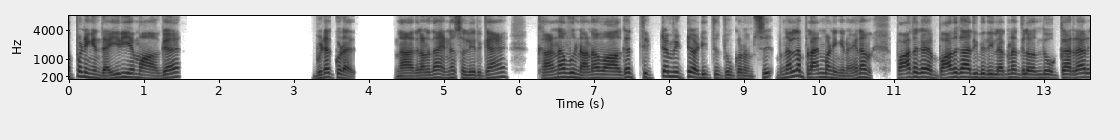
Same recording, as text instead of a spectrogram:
அப்போ நீங்கள் தைரியமாக விடக்கூடாது. நான் அதனால தான் என்ன சொல்லியிருக்கேன்? கனவு நனவாக திட்டமிட்டு அடித்து தூக்கணும். நல்லா பிளான் பண்ணிக்கணும். ஏன்னா பாதக பாதகாதிபதி லக்னத்தில் வந்து உட்கார்றாரு.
